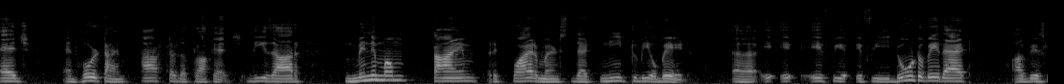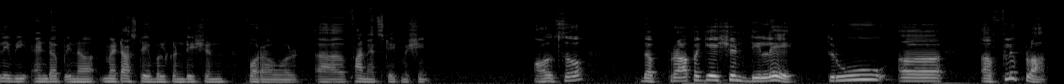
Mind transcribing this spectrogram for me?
edge and hold time after the clock edge. These are minimum time requirements that need to be obeyed. Uh, if we if we don't obey that, obviously we end up in a metastable condition for our uh, finite state machine. Also, the propagation delay through a, a flip flop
